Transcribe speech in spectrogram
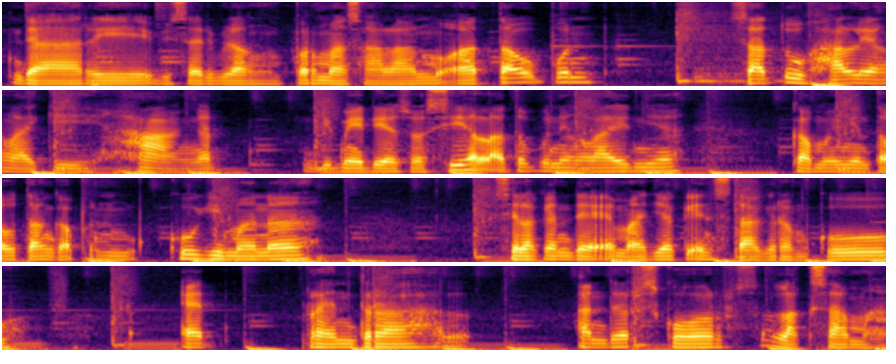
dari bisa dibilang permasalahanmu ataupun satu hal yang lagi hangat di media sosial ataupun yang lainnya. Kamu ingin tahu tanggapanku gimana? Silahkan DM aja ke Instagramku at rendra underscore laksama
